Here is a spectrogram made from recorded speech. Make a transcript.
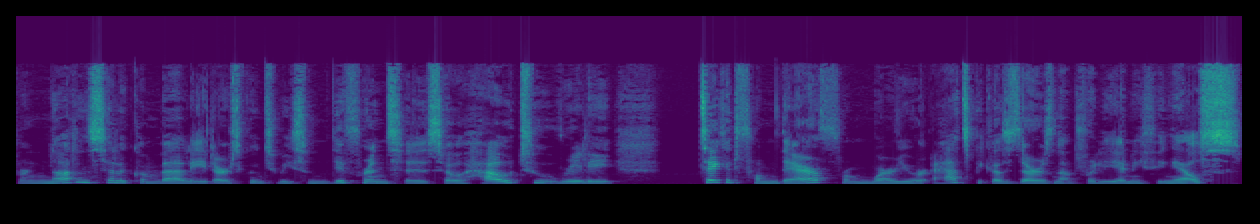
you're not in Silicon Valley, there's going to be some differences. So how to really take it from there, from where you're at, because there is not really anything else.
